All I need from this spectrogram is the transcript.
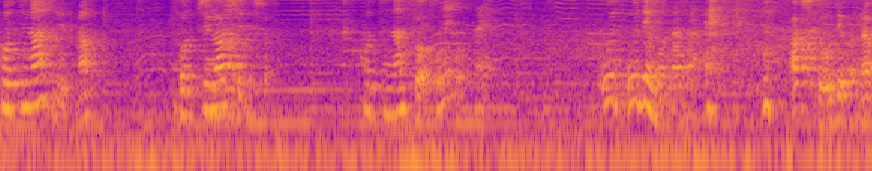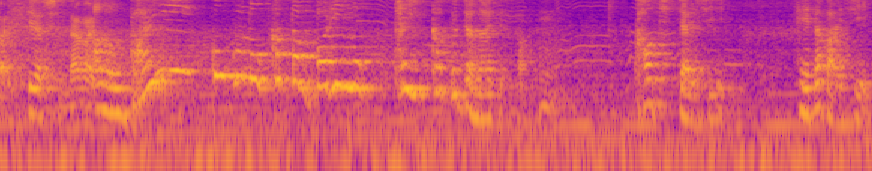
こっちの足ですか？あそっちの足でしょこっちの足ですね。そうそうそうはいう腕も長い。足と腕が長い。手足長い。あの外国の方ばりの体格じゃないですか。顔ちっちゃいし背高いし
